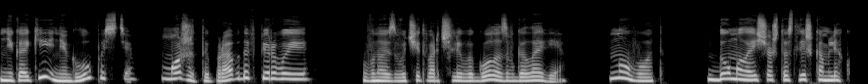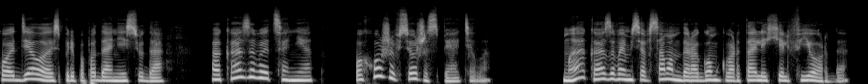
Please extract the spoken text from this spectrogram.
Никакие не глупости. Может, и правда впервые. Вновь звучит ворчливый голос в голове. Ну вот. Думала еще, что слишком легко отделалась при попадании сюда. Оказывается, нет. Похоже, все же спятила. Мы оказываемся в самом дорогом квартале Хельфьорда.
